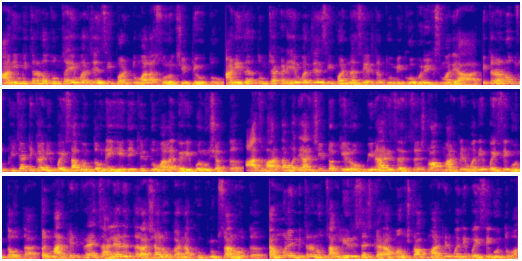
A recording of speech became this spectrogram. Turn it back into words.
आणि मित्रांनो तुमचा इमर्जन्सी फंड तुम्हाला सुरक्षित ठेवतो. आणि जर तुमच्याकडे इमर्जन्सी फंड नसेल तर तुम्ही खूप रिस्कमध्ये आहात. मित्रांनो चुकीच्या ठिकाणी पैसा गुंतवणे हे देखील तुम्हाला गरीब बनवू शकतं. आज भारतामध्ये ऐंशी टक्के लोक बिना रिसर्च स्टॉक मार्केटमध्ये पैसे गुंतवतात. पण मार्केट क्रॅश झाल्यानंतर अशा लोकांना खूप नुकसान होतं. त्यामुळे मित्रांनो चांगली रिसर्च करा मग स्टॉक मार्केटमध्ये पैसे गुंतवा.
